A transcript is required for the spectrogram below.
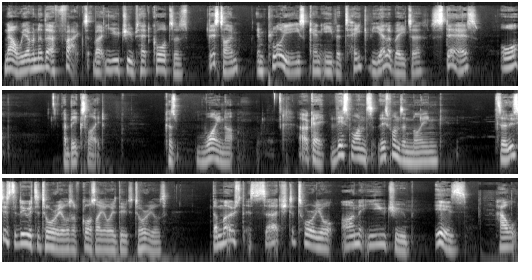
Now, we have another fact about YouTube's headquarters. This time, employees can either take the elevator, stairs, or a big slide. Cuz why not? Okay, this one's this one's annoying. So this is to do with tutorials. Of course, I always do tutorials. The most searched tutorial on YouTube is how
